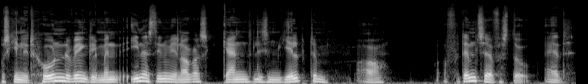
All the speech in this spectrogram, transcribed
måske en lidt håndende vinkel, men inderst inde vil jeg nok også gerne ligesom hjælpe dem og, og få dem til at forstå, at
